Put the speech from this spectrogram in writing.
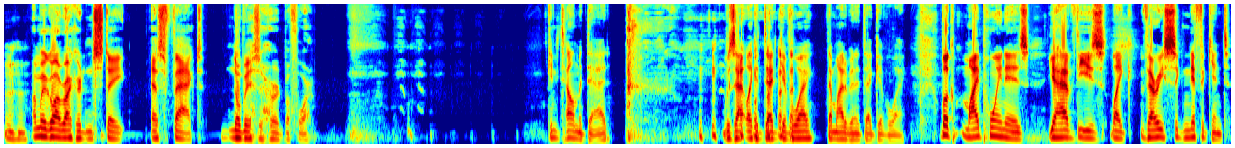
Mm-hmm. I'm going to go on record and state as fact nobody has heard before. Can you tell him a dad? Was that like a dead giveaway? That might have been a dead giveaway. Look, my point is you have these like very significant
